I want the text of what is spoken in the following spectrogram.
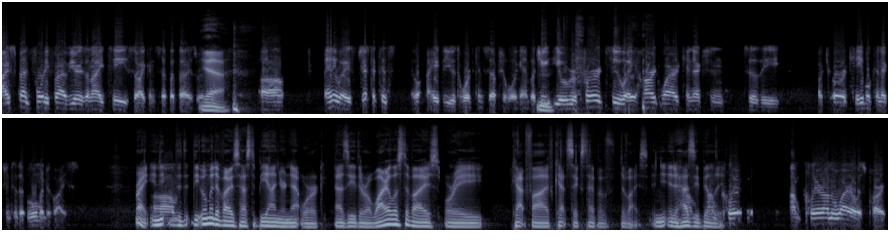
I spent 45 years in IT, so I can sympathize with Yeah. you. Uh, anyways, just a con- oh, I hate to use the word conceptual again, but you, Mm. you referred to a hardwired connection to the or a cable connection to the Ooma device. Right. Need- Um, the, the Ooma device has to be on your network as either a wireless device or a Cat 5, Cat 6 type of device. And it has the ability. I'm clear, I'm clear on the wireless part.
